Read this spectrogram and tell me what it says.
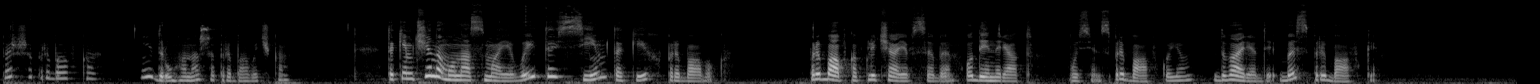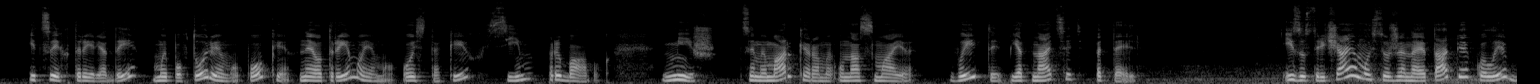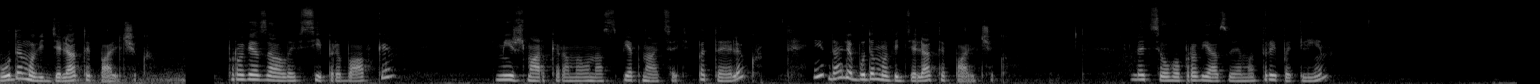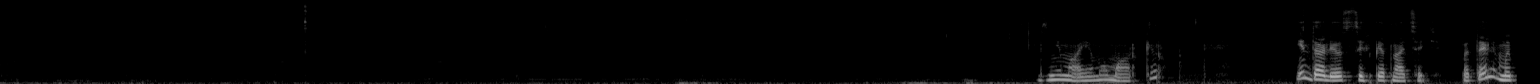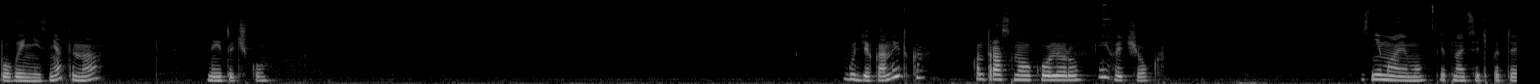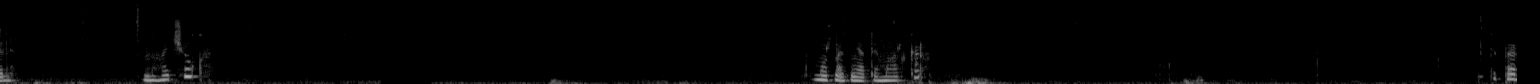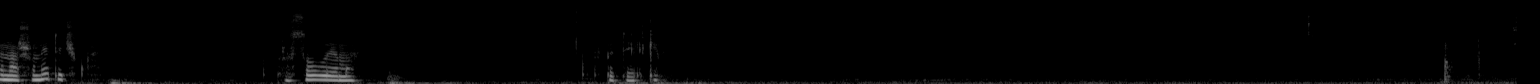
Перша прибавка і друга наша прибавочка. Таким чином, у нас має вийти 7 таких прибавок. Прибавка включає в себе один ряд ось він, з прибавкою, два ряди без прибавки. І цих три ряди ми повторюємо, поки не отримуємо ось таких 7 прибавок. Між цими маркерами у нас має вийти 15 петель. І зустрічаємось уже на етапі, коли будемо відділяти пальчик. Пров'язали всі прибавки. Між маркерами у нас 15 петельок. І далі будемо відділяти пальчик. Для цього пров'язуємо 3 петлі. Знімаємо маркер. І далі ось цих 15 петель ми повинні зняти на ниточку. Будь-яка нитка контрастного кольору і гачок. Знімаємо 15 петель на гачок. Можна зняти маркер. Тепер нашу ниточку просовуємо в петельки.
